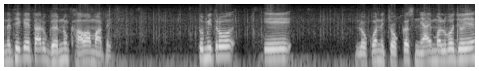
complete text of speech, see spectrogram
નથી કે તારું ઘરનું ખાવા માટે. તો મિત્રો, એ લોકોને ચોક્કસ ન્યાય મળવો જોઈએ.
